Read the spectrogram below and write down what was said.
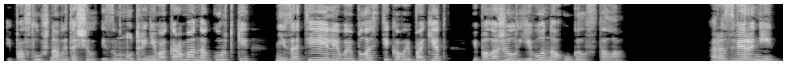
и послушно вытащил из внутреннего кармана куртки незатейливый пластиковый пакет и положил его на угол стола. «Разверни!»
